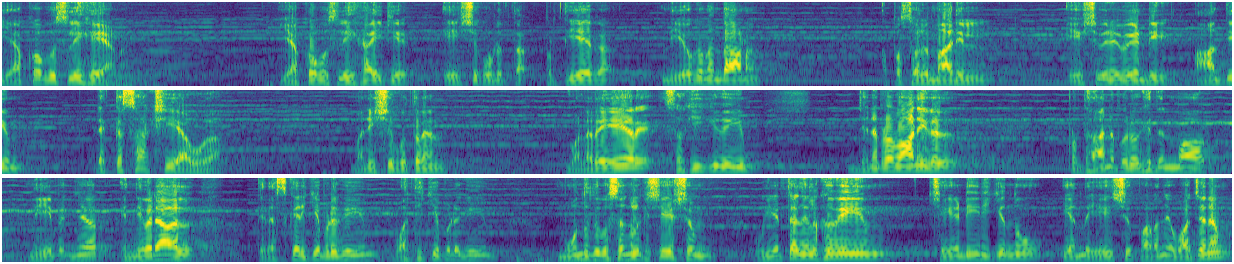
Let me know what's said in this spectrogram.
യാക്കോബ് സ്ലീഹയാണ്. യാക്കോബ് സ്ലീഹായിക്ക് യേശു കൊടുത്ത പ്രത്യേക നിയോഗം എന്താണ്? അപ്പസ്വലന്മാരിൽ യേശുവിന് വേണ്ടി ആദ്യം രക്തസാക്ഷിയാവുക. മനുഷ്യപുത്രൻ വളരെയേറെ സഹിക്കുകയും ജനപ്രമാണികൾ പ്രധാന പുരോഹിതന്മാർ നിയമജ്ഞർ എന്നിവരാൽ തിരസ്കരിക്കപ്പെടുകയും വധിക്കപ്പെടുകയും മൂന്ന് ദിവസങ്ങൾക്ക് ശേഷം ഉയർത്തെനിൽക്കുകയും ചെയ്യേണ്ടിയിരിക്കുന്നു എന്ന് യേശു പറഞ്ഞ വചനം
